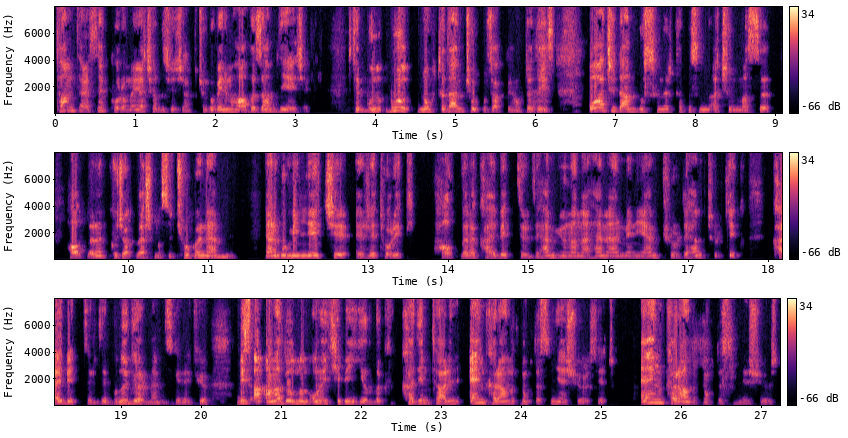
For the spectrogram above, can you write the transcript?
Tam tersine korumaya çalışacak. Çünkü benim hafızam diyecek. İşte bunu, bu noktadan çok uzak bir noktadayız. O açıdan bu sınır kapısının açılması, halkların kucaklaşması çok önemli. Yani bu milliyetçi retorik halklara kaybettirdi. Hem Yunan'a hem Ermeni'ye hem Kürt'e hem Türkiye kaybettirdi. Bunu görmemiz gerekiyor. Biz Anadolu'nun 12 bin yıllık kadim tarihin en karanlık noktasını yaşıyoruz Yetu en karanlık noktasını yaşıyoruz.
